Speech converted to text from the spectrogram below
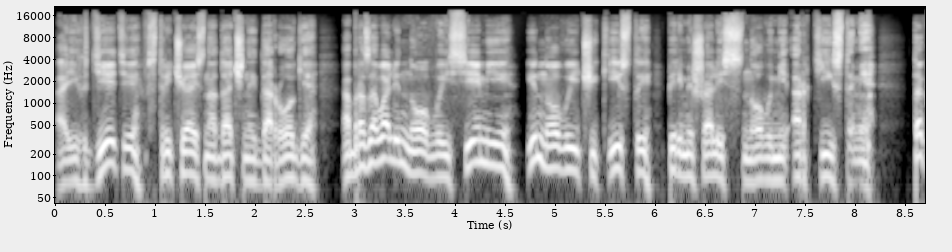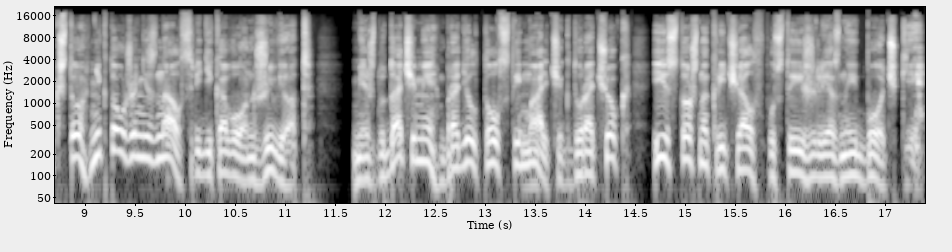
а их дети, встречаясь на дачной дороге, образовали новые семьи, и новые чекисты перемешались с новыми артистами. Так что никто уже не знал, среди кого он живет. Между дачами бродил толстый мальчик-дурачок и истошно кричал в пустые железные бочки.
